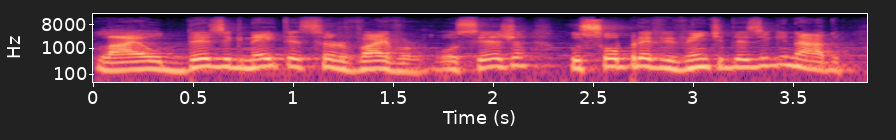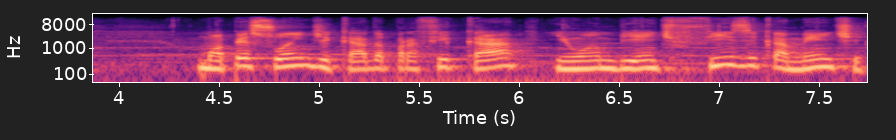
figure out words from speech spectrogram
Lá é o Designated Survivor, ou seja, o sobrevivente designado. Uma pessoa indicada para ficar em um ambiente fisicamente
